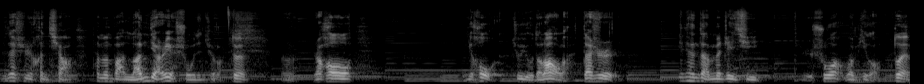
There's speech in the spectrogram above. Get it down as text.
实在是很强，他们把蓝点也收进去了，对，嗯，然后以后就有的唠了，但是今天咱们这期只说顽皮狗，对，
